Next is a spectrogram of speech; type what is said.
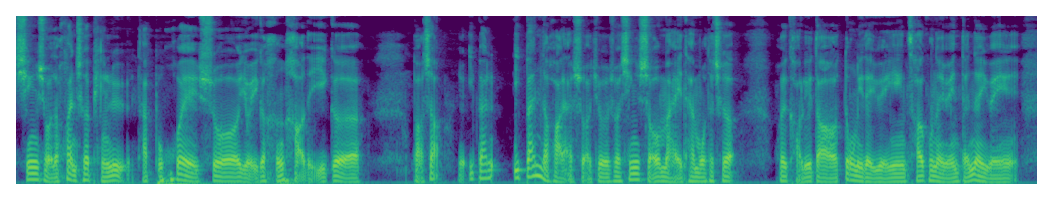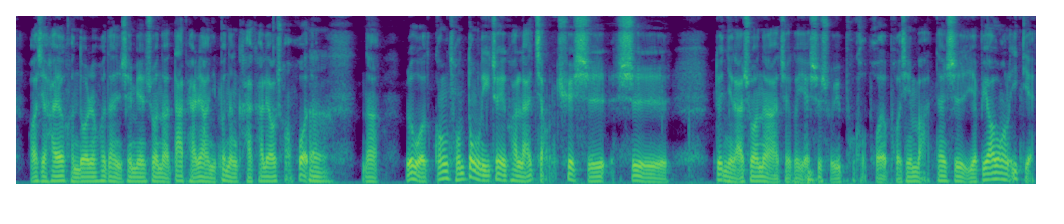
新手的换车频率，它不会说有一个很好的一个保障。一般一般的话来说，就是说新手买一台摩托车，会考虑到动力的原因、操控的原因等等原因，而且还有很多人会在你身边说呢，大排量你不能开，开了要闯祸的。嗯那如果光从动力这一块来讲，确实是对你来说呢，这个也是属于破口破破心吧。但是也不要忘了一点，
